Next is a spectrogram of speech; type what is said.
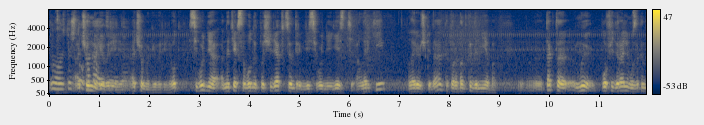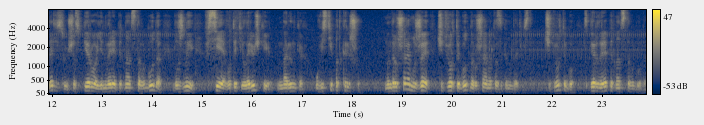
Ну, это что, О чем мы говорили? идея, да? О чем мы говорили? Вот сегодня на тех свободных площадях в центре, где сегодня есть ларьки, ларечки, да, которые под открытым небом, э, так-то мы по федеральному законодательству еще с 1 января 2015 года должны все вот эти ларечки на рынках увести под крышу. Мы нарушаем уже четвертый год, нарушаем это законодательство. Четвертый год, с 1 января 2015 года.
